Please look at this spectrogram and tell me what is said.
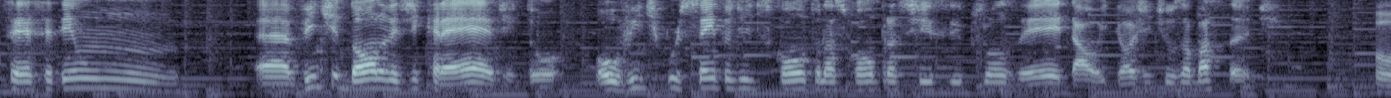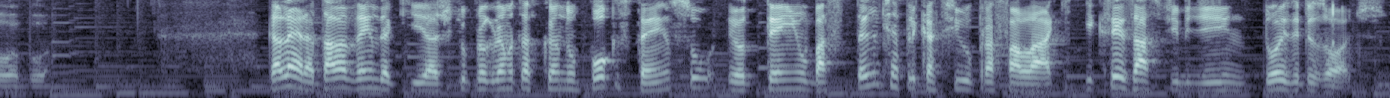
você tem um uh, 20 dólares de crédito, ou 20% de desconto nas compras XYZ e tal. Então a gente usa bastante. Boa, boa. Galera, eu tava vendo aqui, acho que o programa tá ficando um pouco extenso. Eu tenho bastante aplicativo para falar aqui. O que vocês acham de dividir em dois episódios?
